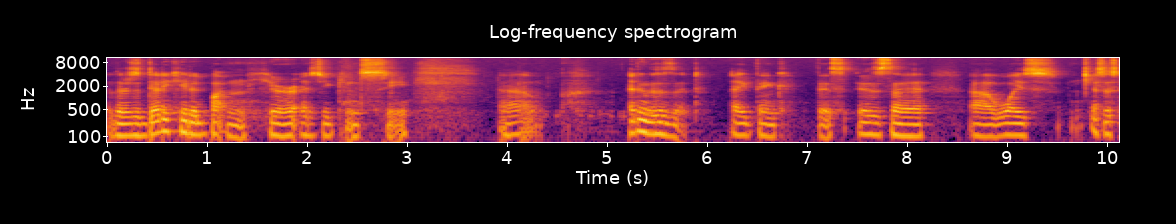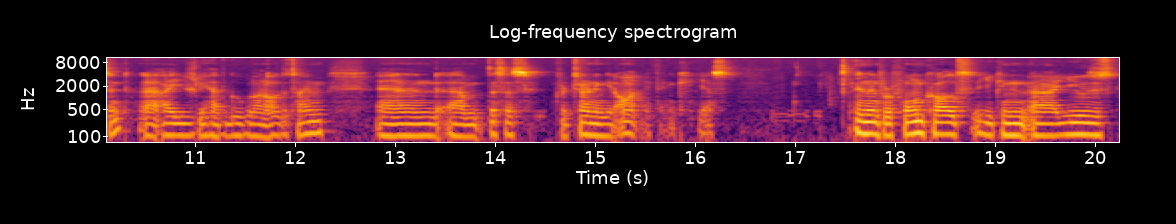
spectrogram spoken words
there's a dedicated button here as you can see. Uh, I think this is it. I think this is a, a voice assistant. Uh, I usually have Google on all the time and um, this is for turning it on I think. Yes. And then for phone calls you can uh, use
